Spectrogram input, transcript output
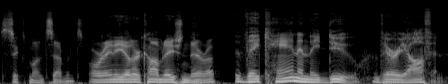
six months severance or any other combination thereof? They can and they do very often.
